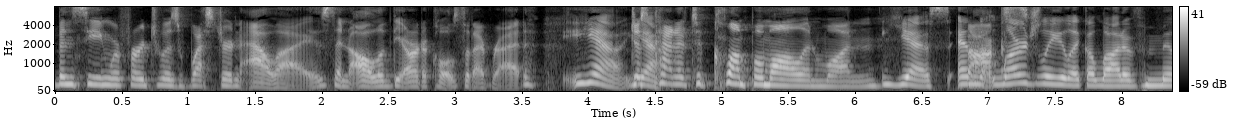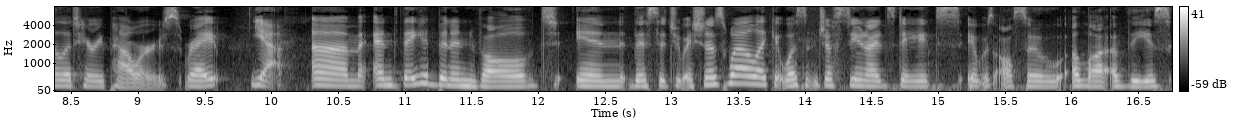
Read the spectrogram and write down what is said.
been seeing referred to as Western allies in all of the articles that I've read. Yeah. Just yeah. kind of to clump them all in one. Yes. And box. largely like a lot of military powers, right? Yeah. Um, and they had been involved in this situation as well. Like it wasn't just the United States, it was also a lot of these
